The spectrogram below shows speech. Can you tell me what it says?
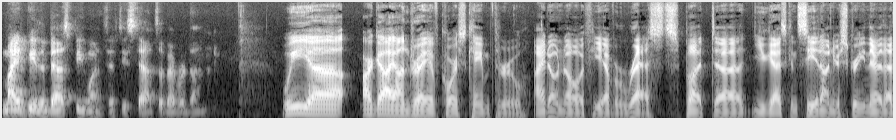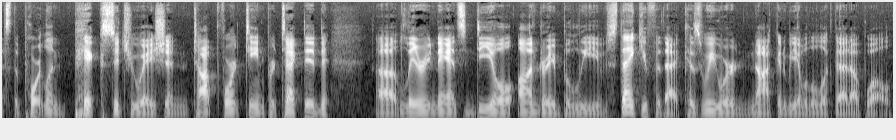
might be the best B150 stats I've ever done. We, uh, our guy Andre, of course, came through. I don't know if he ever rests, but uh, you guys can see it on your screen there. That's the Portland pick situation. Top 14 protected. Uh, Larry Nance deal, Andre believes. Thank you for that, because we were not going to be able to look that up while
